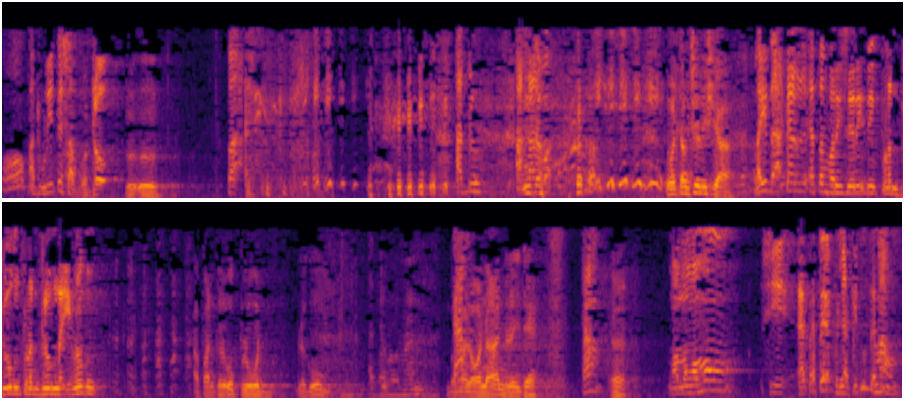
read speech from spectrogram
Oh, paduli teh sabodo. Heeh. Pak. Aduh, akan apa? Ngotong serius ya. Lain akan eta bari seuri di pelendung-pelendung na irung. Apaan keur belegung. Aduh. Babalonan deui teh. Kang, Heh. ngomong-ngomong si eta teh penyakit teh naon?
